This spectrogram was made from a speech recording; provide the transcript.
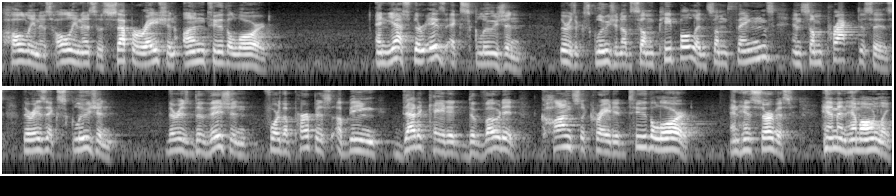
Holiness, holiness is separation unto the Lord. And yes, there is exclusion. There is exclusion of some people and some things and some practices. There is exclusion. There is division for the purpose of being dedicated, devoted, consecrated to the Lord and His service, Him and Him only.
